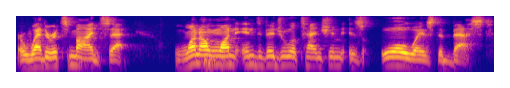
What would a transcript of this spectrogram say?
or whether it's mindset. One on one individual attention is always the best.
